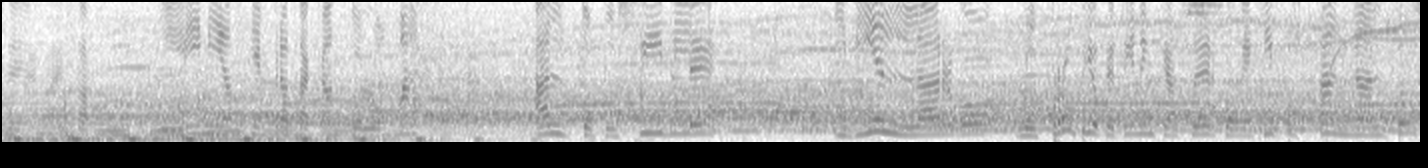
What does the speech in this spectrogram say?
Sí, esa línea siempre atacando lo más alto posible y bien largo, lo propio que tienen que hacer con equipos tan altos.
